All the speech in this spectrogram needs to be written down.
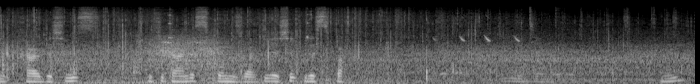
bir kardeşimiz, iki tane de spamız var. Bir eşek, bir de spa. Bakalım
